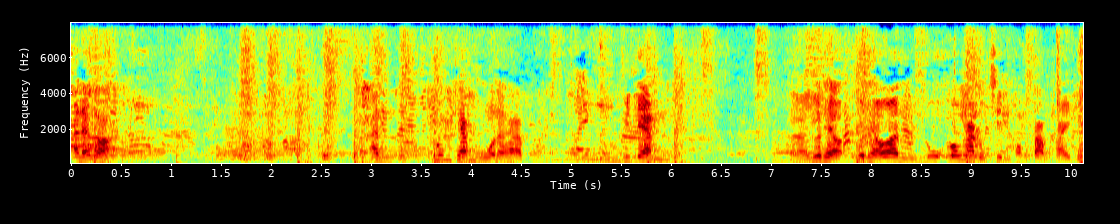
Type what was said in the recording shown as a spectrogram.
อันนี้นก่อนอันรุ่มแคบหมูนะครับอืมพี่แลนด์เอ่ออยู่แถวอยู่แถวอันลูโรงงานลูกชิ้นของตามขายดี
